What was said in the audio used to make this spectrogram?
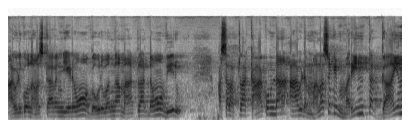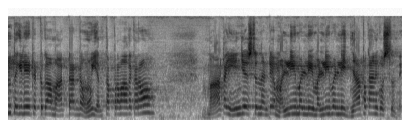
ఆవిడకో నమస్కారం చేయడమో గౌరవంగా మాట్లాడడమో వీరు. అసలు అట్లా కాకుండా ఆవిడ మనసుకి మరింత గాయం తగిలేటట్టుగా మాట్లాడడం ఎంత ప్రమాదకరం? మాట ఏం చేస్తుందంటే మళ్ళీ మళ్ళీ మళ్ళీ మళ్ళీ జ్ఞాపకానికి వస్తుంది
